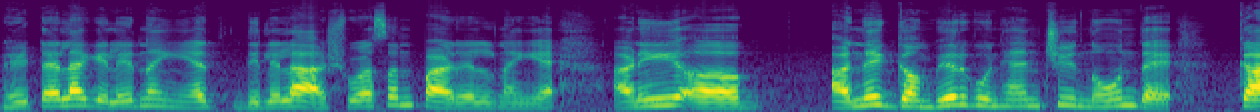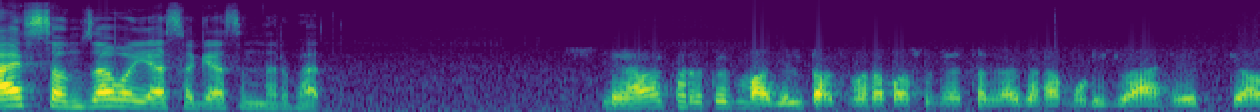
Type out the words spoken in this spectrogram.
भेटायला गेले नाही आहेत दिलेलं आश्वासन पाळलेलं नाही आहे आणि अनेक गंभीर गुन्ह्यांची नोंद आहे. काय समजावं या सगळ्या संदर्भात? स्नेहा खरं तर मागील तासभरापासून या सगळ्या घडामोडी ज्या आहेत त्या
